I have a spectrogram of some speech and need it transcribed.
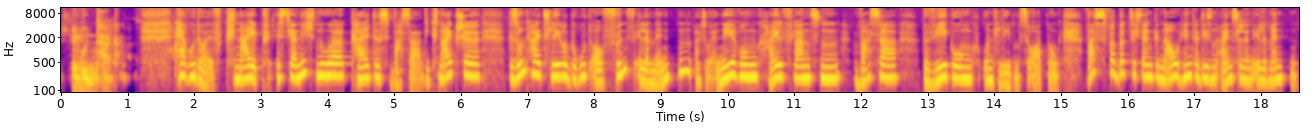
Schönen guten Tag. Herr Rudolf, Kneipp ist ja nicht nur kaltes Wasser. Die Kneipsche Gesundheitslehre beruht auf fünf Elementen, also Ernährung, Heilpflanzen, Wasser, Bewegung und Lebensordnung. Was verbirgt sich denn genau hinter diesen einzelnen Elementen?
